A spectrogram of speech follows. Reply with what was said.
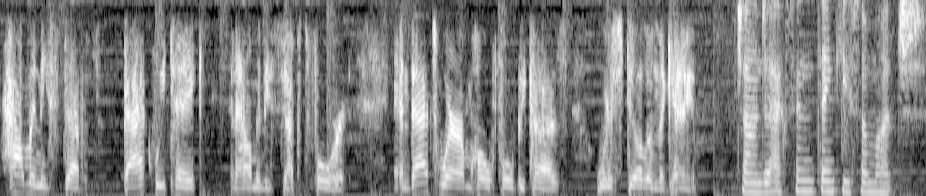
how many steps back we take and how many steps forward. And that's where I'm hopeful because we're still in the game. John Jackson, thank you so much.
